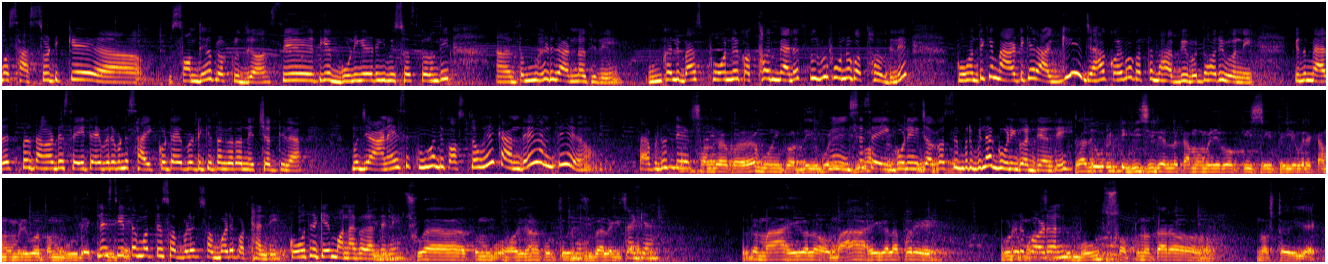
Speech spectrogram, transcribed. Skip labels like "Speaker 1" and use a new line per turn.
ମୋ ଶାଶୁ ଟିକେ ସନ୍ଦେହ ପ୍ରକୃତିର ସିଏ ଟିକେ ଗୁଣିଗାରେ ଟିକେ ବିଶ୍ୱାସ କରନ୍ତି ତ ମୁଁ ସେଇଠି ଜାଣିନଥିଲି ମୁଁ ଖାଲି ବାସ୍ ଫୋନ୍ରେ କଥା ହେଉଥିଲି ମ୍ୟାରେଜ୍ ପୂର୍ବରୁ ଫୋନ୍ରେ କଥା ହେଉଥିଲି କୁହନ୍ତି କି ମା ଟିକେ ରାଗି ଯାହା କହିବ କଥା ଭାବିବ ଧରିବନି କିନ୍ତୁ ମ୍ୟାରେଜ୍ ପରେ ତାଙ୍କର ଟିକେ ସେଇ ଟାଇପ୍ର ମାନେ ସାଇକୋ ଟାଇପ୍ର ଟିକେ ତାଙ୍କର ନେଚର୍ ଥିଲା ମୁଁ ଜାଣେ ସେ କୁହନ୍ତି କଷ୍ଟ ହୁଏ କାନ୍ଦେ ଏମିତି ଆଉ ତାପରେ ତ ଡେଟ୍
ସନ୍ଦେହ କରିବାର ଗୁଣି କରିଦେଇକି ପଳେଇ
ସେ ସେଇ ଗୁଣି ଜଗତସିଂହପୁର ପିଲା ଗୁଣି କରିଦିଅନ୍ତି
ରାଜୁ ଗୋଟେ ଟିଭି ସିରିଏଲରେ କାମ ମିଳିବ କି ସେ ଫିଲ୍ମରେ କାମ ମିଳିବ ତମକୁ ଦେଖି
ନା ସିଏ ତ ମୋତେ ସବୁବେଳେ ସବୁଆଡ଼େ ପଠାନ୍ତି କୋଉଥିରେ କେହି ମନା କରନ୍ତିନି
ଛୁଆ ତମକୁ ହଇରାଣ କରୁଥିବେ ଯିବା ଲାଗି
ଆଜ୍ଞା
ଗୋଟେ ମା ହେଇଗଲ ମା ହେଇଗଲା ପରେ ଗୋଟେ ବହୁତ ସ୍ୱପ୍ନ ତାର ନଷ୍ଟ ହେଇଯାଏ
